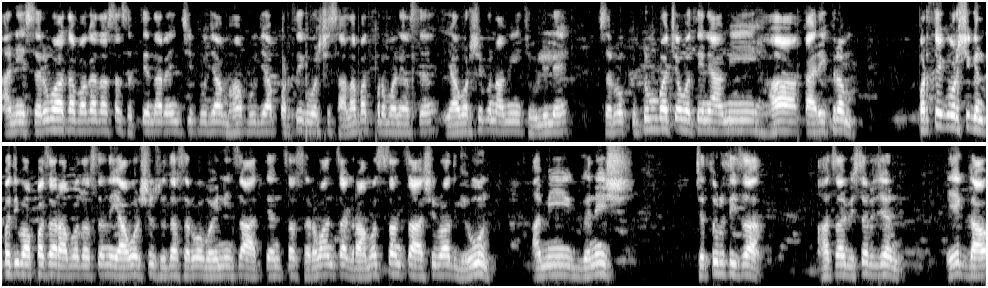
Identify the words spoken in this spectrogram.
आणि सर्व आता बघत असता सत्यनारायणची पूजा महापूजा प्रत्येक वर्षी सालाबादप्रमाणे असतं. यावर्षी पण आम्ही ठेवलेले आहे. सर्व कुटुंबाच्या वतीने आम्ही हा कार्यक्रम प्रत्येक वर्षी गणपती बाप्पाचा राबवत असताना यावर्षीसुद्धा सर्व बहिणींचा आत्यांचा सर्वांचा ग्रामस्थांचा आशीर्वाद घेऊन आम्ही गणेश चतुर्थीचा हाचा विसर्जन एक गाव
